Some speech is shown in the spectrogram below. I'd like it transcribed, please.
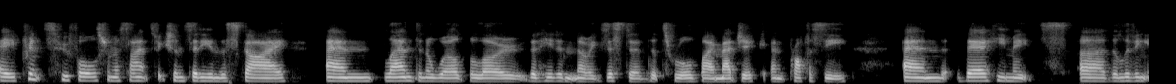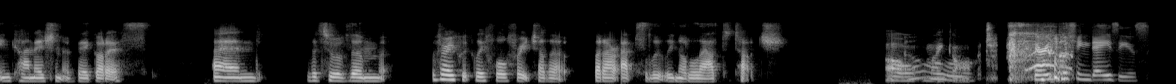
a prince who falls from a science fiction city in the sky and lands in a world below that he didn't know existed that's ruled by magic and prophecy. And there he meets uh, the living incarnation of their goddess. And the two of them very quickly fall for each other, but are absolutely not allowed to touch. Oh, my Oh. god. Very pushing daisies.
